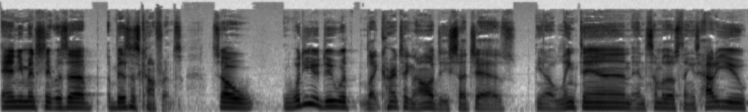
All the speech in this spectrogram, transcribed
And you mentioned it was a, a business conference. So, what do you do with like current technology such as, you know, LinkedIn and some of those things? How do you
